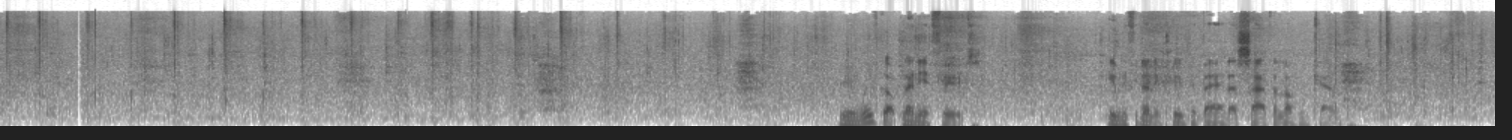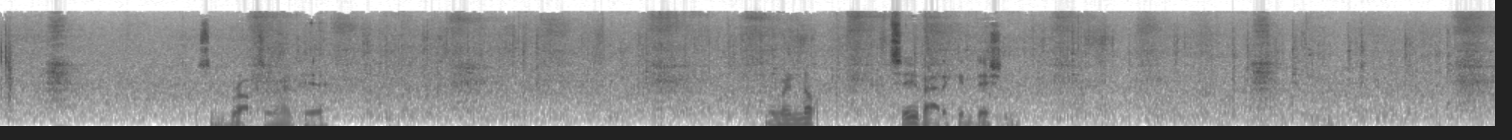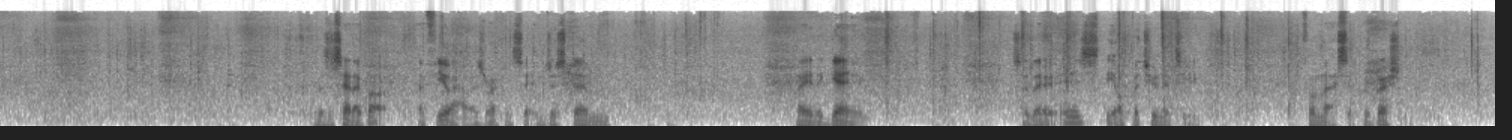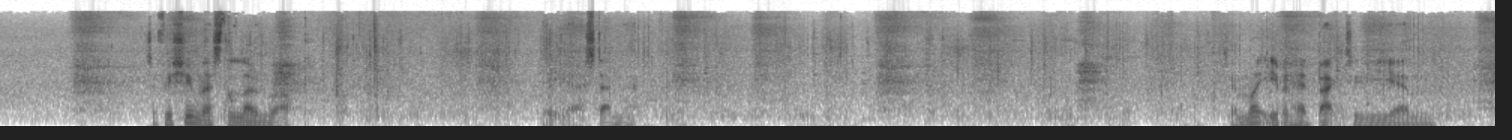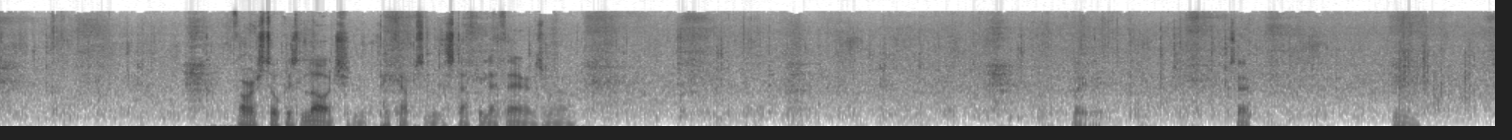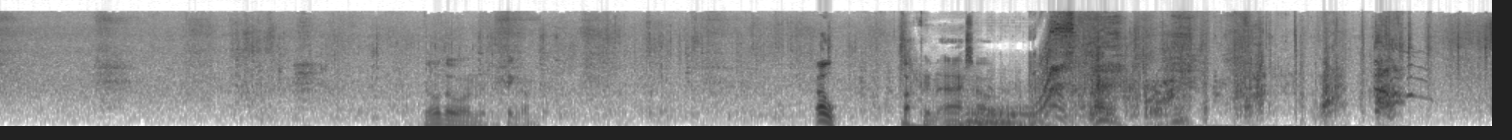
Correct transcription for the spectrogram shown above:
I mean, we've got plenty of food. Even if you don't include the bear that's sat at the logging camp. Some rocks around here. So we're not too bad a condition. As I said, I've got a few hours where I can sit and just um, play the game. So there is the opportunity for massive progression. So if we assume that's the lone rock, there you go, stamina. So I might even head back to the um, Forest Talker's Lodge and pick up some of the stuff we left there as well. Wait, wait. So, hmm. You're the one with the thing on. Oh! Fucking asshole.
